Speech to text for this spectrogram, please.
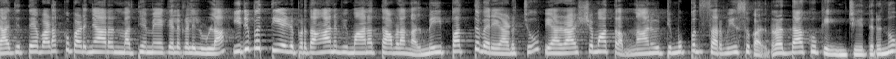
രാജ്യത്തെ വടക്കു പടിഞ്ഞാറൻ മധ്യമേഖലകളിലുള്ള ഇരുപത്തിയേഴ് പ്രധാന വിമാനത്താവളങ്ങൾ മെയ് പത്ത് വരെ അടച്ചു. വ്യാഴാഴ്ച മാത്രം നാനൂറ്റി സർവീസുകൾ റദ്ദാക്കുകയും ചെയ്തിരുന്നു.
